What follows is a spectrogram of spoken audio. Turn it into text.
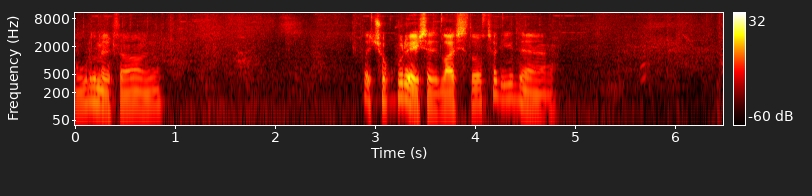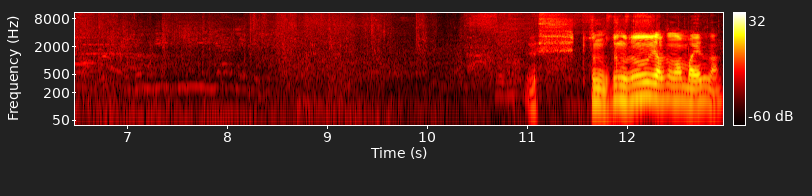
Vurdum herif tamam ya. Çok vuruyor işte. Lifesteal olsaydı iyiydi ya. Üf. Zung zung zung yaptım lan bayıldı lan.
